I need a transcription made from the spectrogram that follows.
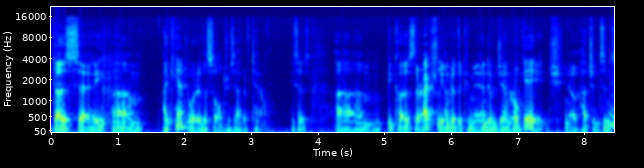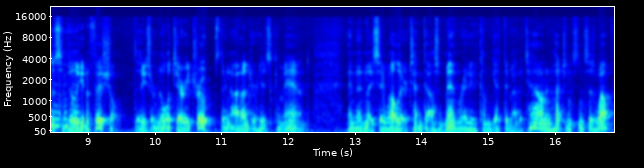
does say, um, I can't order the soldiers out of town. He says, um, because they're actually under the command of General Gage. You know, Hutchinson's a Mm-hmm. civilian official. These are military troops. They're not under his command. And then they say, well, there are 10,000 men ready to come get them out of town. And Hutchinson says, well,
